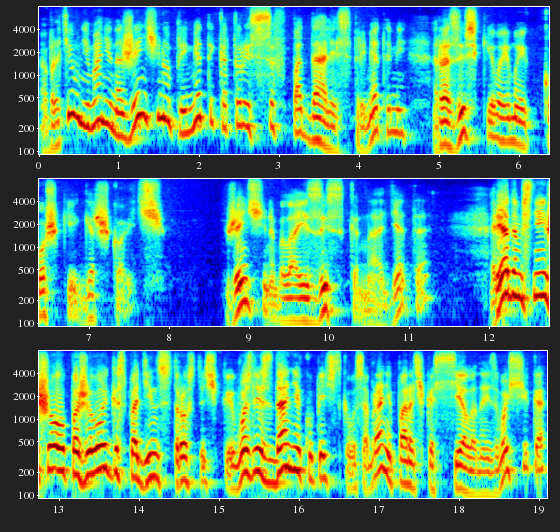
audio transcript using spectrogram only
обратил внимание на женщину, приметы которой совпадали с приметами разыскиваемой кошки Гершкович. Женщина была изысканно одета, Рядом с ней шел пожилой господин с тросточкой. Возле здания купеческого собрания парочка села на извозчика.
